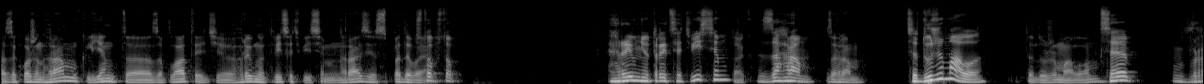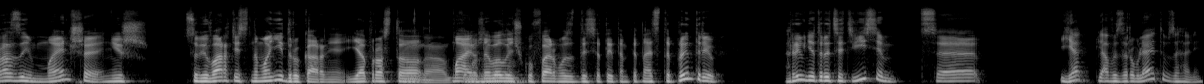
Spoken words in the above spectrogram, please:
а За кожен грам клієнт е, заплатить гривну 38 наразі з ПДВ. Стоп, стоп. Гривню 38 Так, за грам. за грам. Це дуже мало. Це дуже мало. Це в рази менше, ніж собівартість на моїй друкарні. Я просто Да, маю невеличку ферму з 10-15 принтерів. Гривня 38 це. Як а ви заробляєте взагалі?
